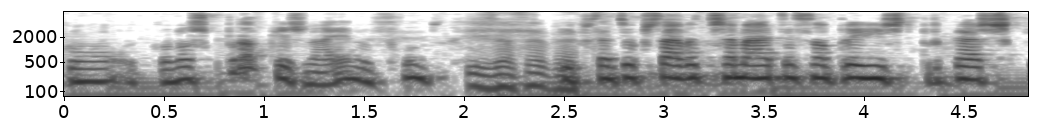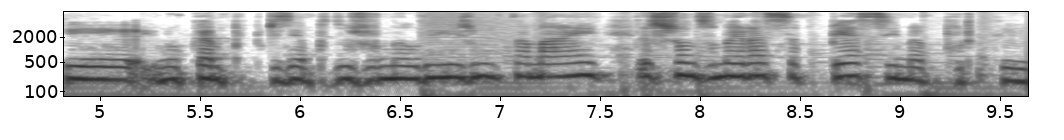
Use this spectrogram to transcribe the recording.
com connosco próprios, não é? No fundo. Exatamente. E, portanto, eu gostava de chamar a atenção para isto, porque acho que no campo, por exemplo, do jornalismo também deixou-nos uma herança péssima, porque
